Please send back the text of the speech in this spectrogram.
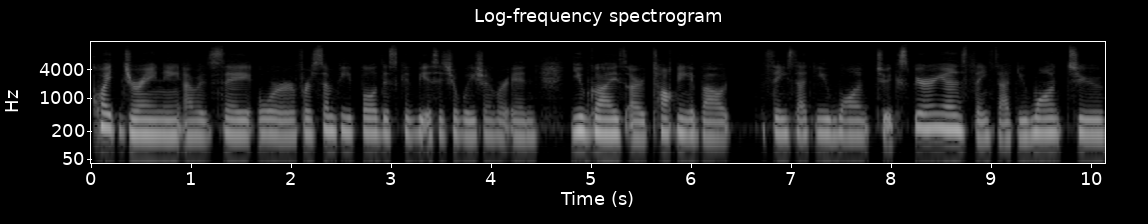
quite draining, I would say. Or for some people, this could be a situation wherein you guys are talking about things that you want to experience things that you want to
